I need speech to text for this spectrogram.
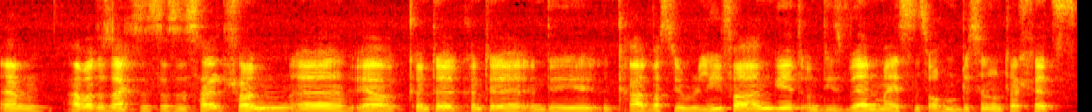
Ähm, aber du sagst es, das ist halt schon, äh, ja, könnte, könnte in die, gerade was die Reliever angeht, und die werden meistens auch ein bisschen unterschätzt,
